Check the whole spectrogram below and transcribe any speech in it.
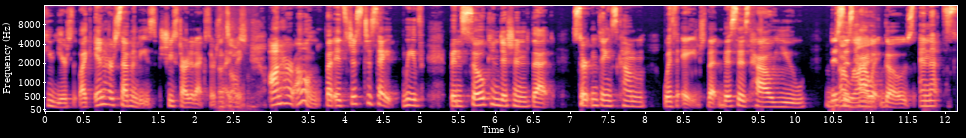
few years, like in her 70s, she started exercising awesome. on her own. But it's just to say we've been so conditioned that certain things come with age, that this is how you, this Oh, is how it goes. And that's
